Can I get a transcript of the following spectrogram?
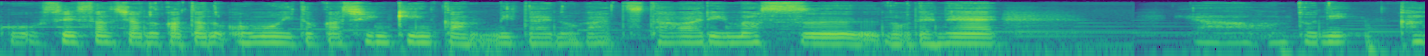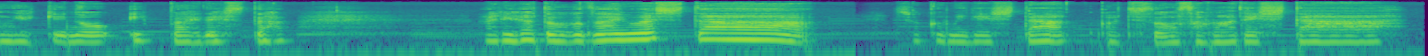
こう生産者の方の思いとか親近感みたいのが伝わりますのでね。いや本当に感激の一杯でした。ありがとうございました。食味でした。ごちそうさまでした。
